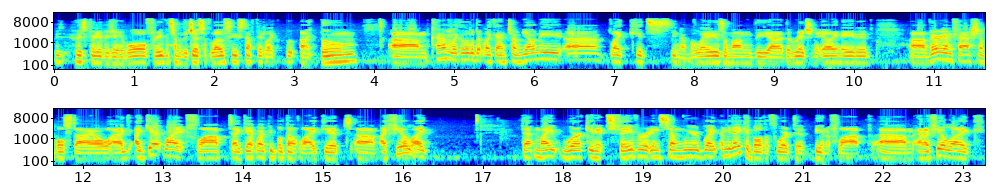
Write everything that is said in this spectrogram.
Who's Pretty Virginia Woolf, or even some of the Joseph Losey stuff they like, like Boom. Um, kind of like a little bit like Antonioni, uh, like it's you know malaise among the uh, the rich and alienated. Uh, very unfashionable style. I, I get why it flopped. I get why people don't like it. Um, I feel like that might work in its favor in some weird way. I mean, they can both afford to be in a flop, um, and I feel like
